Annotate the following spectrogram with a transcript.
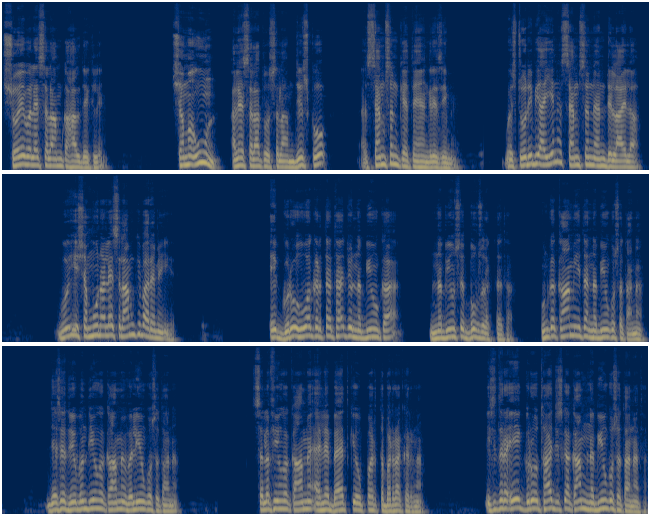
شعیب علیہ السلام کا حال دیکھ لیں۔ شمعون علیہ السلاۃ والسلام، جس کو سیمسن کہتے ہیں انگریزی میں۔ وہ اسٹوری بھی آئی ہے نا، سیمسن اینڈ ڈیلائلا وہ یہ شمون علیہ السلام کے بارے میں ہی ہے۔ ایک گروہ ہوا کرتا تھا جو نبیوں کا، نبیوں سے بغض رکھتا تھا۔ ان کا کام یہ تھا نبیوں کو ستانا، جیسے دیوبندیوں کا کام ہے ولیوں کو ستانا، سلفیوں کا کام ہے اہل بیت کے اوپر تبرہ کرنا۔ اسی طرح ایک گروہ تھا جس کا کام نبیوں کو ستانا تھا۔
